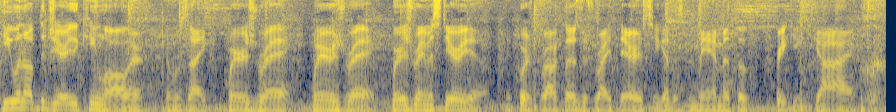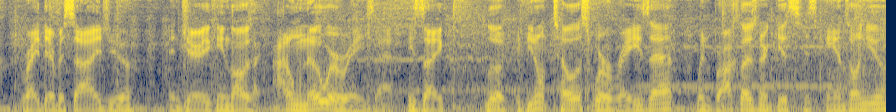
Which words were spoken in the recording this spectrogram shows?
he went up to Jerry the King Lawler and was like, Where's Rey? Where's Rey? Where's Rey Mysterio? And of course, Brock Lesnar's right there, so you got this mammoth of freaking guy right there beside you. And Jerry the King Lawler's like, I don't know where Rey's at. He's like, Look, if you don't tell us where Rey's at, when Brock Lesnar gets his hands on you,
